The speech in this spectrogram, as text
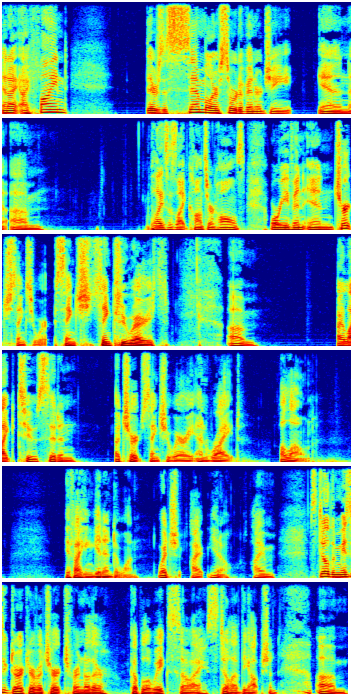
And I, I find there's a similar sort of energy in um, places like concert halls or even in church sanctuaries. Um, I like to sit in a church sanctuary and write alone if I can get into one, which I, you know, I'm still the music director of a church for another couple of weeks, so I still have the option. Um,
